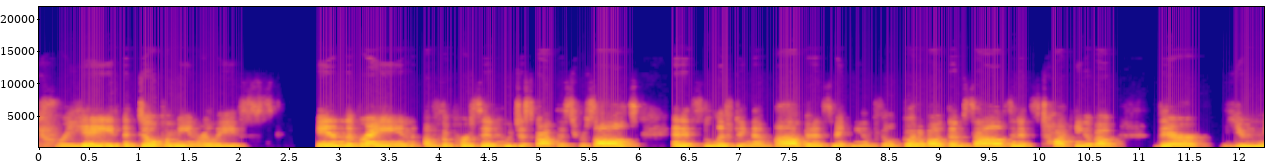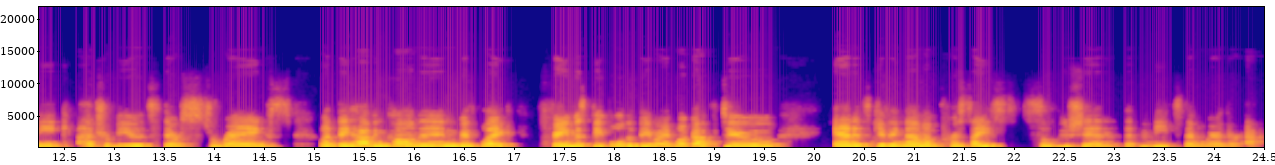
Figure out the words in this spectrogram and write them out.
create a dopamine release in the brain of the person who just got this result. And it's lifting them up and it's making them feel good about themselves. And it's talking about their unique attributes, their strengths, what they have in common with like famous people that they might look up to. And it's giving them a precise solution that meets them where they're at.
